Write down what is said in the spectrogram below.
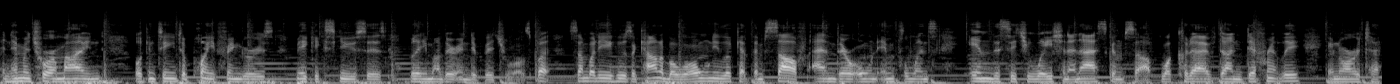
an immature mind, will continue to point fingers, make excuses, blame other individuals. But somebody who's accountable will only look at themselves and their own influence in the situation and ask himself, what could I have done differently in order to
